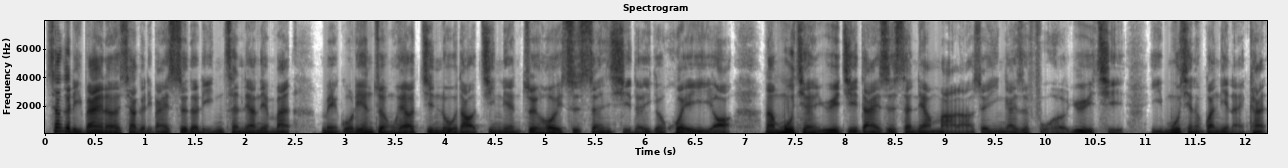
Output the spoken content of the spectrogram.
下个礼拜呢，下个礼拜四的凌晨两点半，美国联准会要进入到今年最后一次升息的一个会议哦。那目前预计大概是升两码啦，所以应该是符合预期。以目前的观点来看，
